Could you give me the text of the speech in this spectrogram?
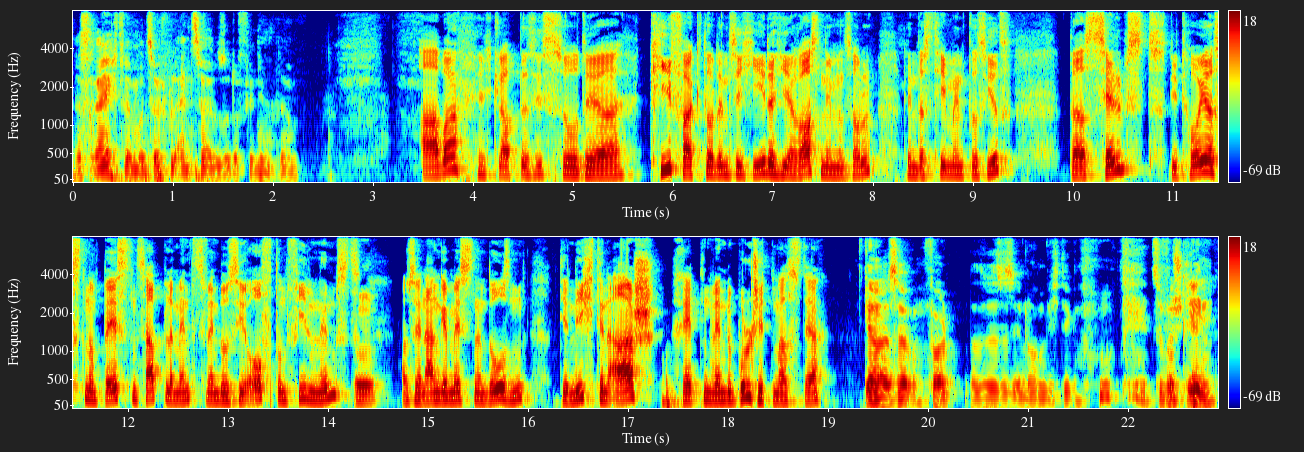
es reicht, wenn man zum Beispiel ein, zwei oder so dafür nimmt. Ja. Aber ich glaube, das ist so der Key-Faktor, den sich jeder hier rausnehmen soll, den das Thema interessiert, dass selbst die teuersten und besten Supplements, wenn du sie oft und viel nimmst, mhm. also in angemessenen Dosen, dir nicht den Arsch retten, wenn du Bullshit machst, ja? Ja, das ist voll. Also das ist enorm wichtig zu verstehen, okay.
